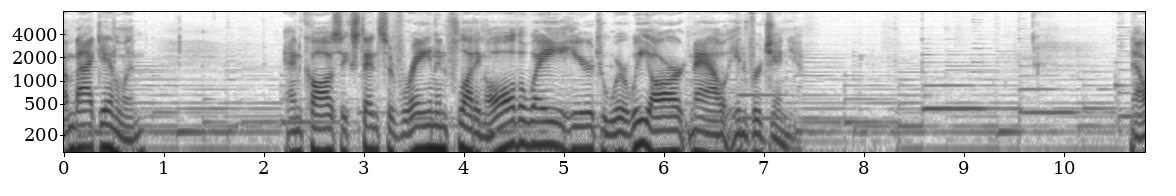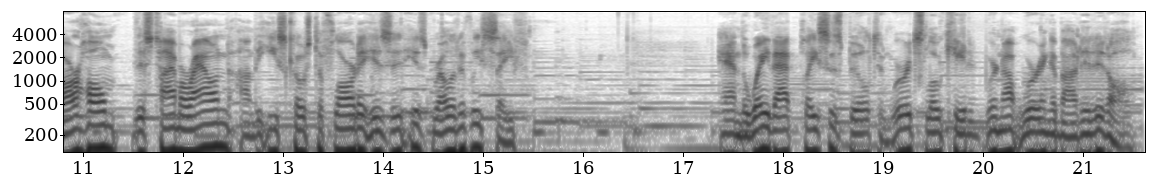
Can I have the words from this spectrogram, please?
come back inland, and cause extensive rain and flooding all the way here to where we are now in Virginia. Now, our home this time around on the east coast of Florida is, is relatively safe. And the way that place is built and where it's located, we're not worrying about it at all.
